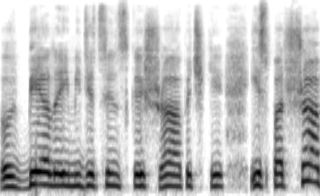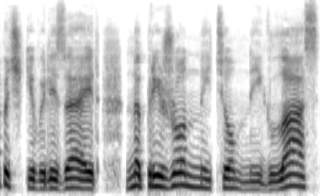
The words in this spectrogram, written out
в белой медицинской шапочке, из-под шапочки вылезает напряженный темный глаз,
